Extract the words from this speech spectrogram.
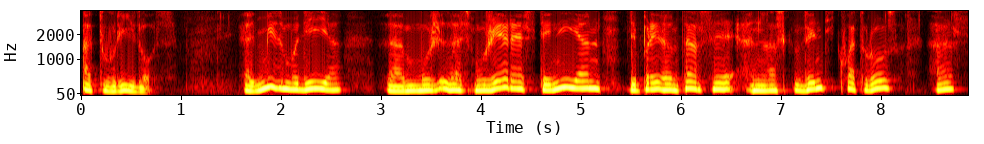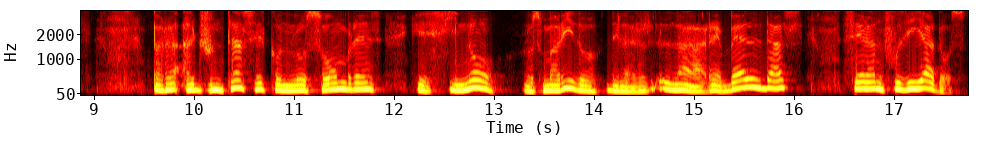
aturidos. El mismo día, las mujeres tenían de presentarse en las 24 horas para adjuntarse con los hombres que si no los maridos de las rebeldas serán fusilados.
